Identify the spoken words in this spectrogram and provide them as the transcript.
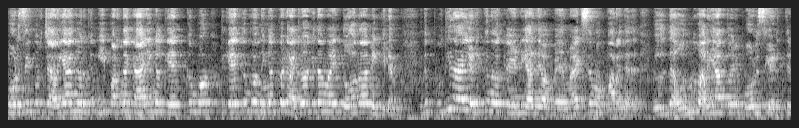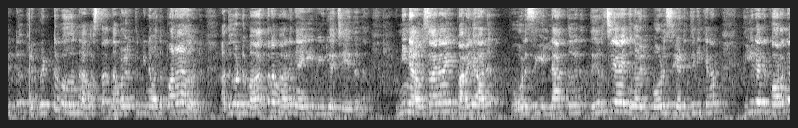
പോളിസിയെ കുറിച്ച് അറിയാവുന്നവർക്കും ഈ പറഞ്ഞ കാര്യങ്ങൾ കേൾക്കുമ്പോൾ കേൾക്കുമ്പോൾ നിങ്ങൾക്കൊരു അജോഗ്യതമായി തോന്നാമെങ്കിലും ഇത് പുതിയതായി എടുക്കുന്നവർക്ക് വേണ്ടിയാണ് ഞാൻ മാക്സിമം പറഞ്ഞത്. ഇത് ഒന്നും അറിയാത്ത ഒരു പോളിസി എടുത്തിട്ട് പെട്ടുപോകുന്ന അവസ്ഥ നമ്മളടുത്ത് പിന്നെ വന്ന് പറയാറുണ്ട്. അതുകൊണ്ട് മാത്രമാണ് ഞാൻ ഈ വീഡിയോ ചെയ്തത്. ഇനി ഞാൻ അവസാനമായി പറയുകയാണ് പോളിസി ഇല്ലാത്തവർ തീർച്ചയായും നിങ്ങൾ ഒരു പോളിസി എടുത്തിരിക്കണം. തീരെ ഒരു കുറഞ്ഞ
